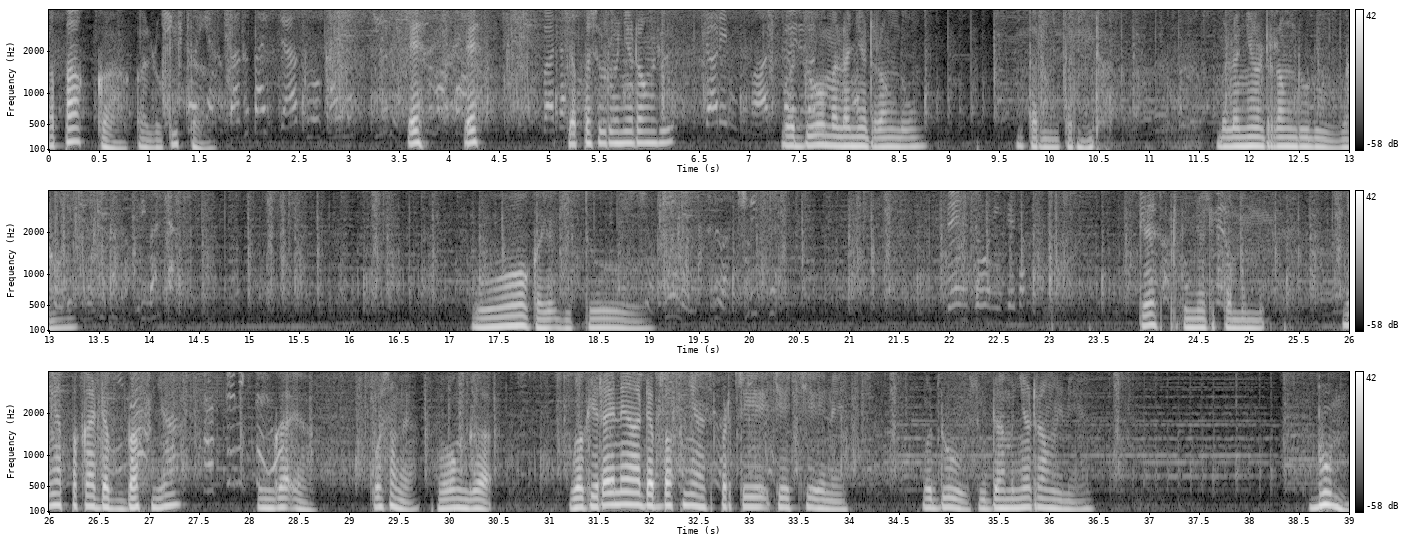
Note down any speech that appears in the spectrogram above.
apakah kalau kita? Eh eh siapa suruh nyerang cuy waduh malah nyerang dong. Ntar ntar ntar. Malah nyerang dulu bang Oh, kayak gitu. Oke, sepertinya kita mem Ini apakah ada buffnya? Enggak ya? Kosong ya? Oh, enggak. Gua kira ini ada buffnya seperti CC ini. Waduh, sudah menyerang ini ya. Boom.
